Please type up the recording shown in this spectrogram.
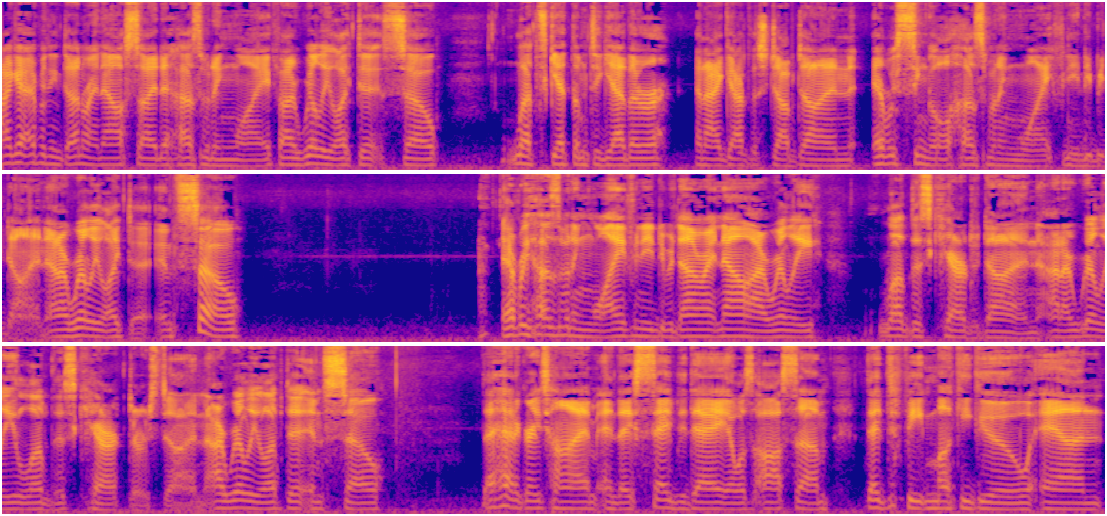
I got everything done right now, so I did husband and wife. I really liked it, so let's get them together. And I got this job done. Every single husband and wife need to be done, and I really liked it. And so, every husband and wife need to be done right now. I really love this character done, and I really love this character's done. I really loved it, and so they had a great time, and they saved the day. It was awesome. They defeat Munki-Gu, and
